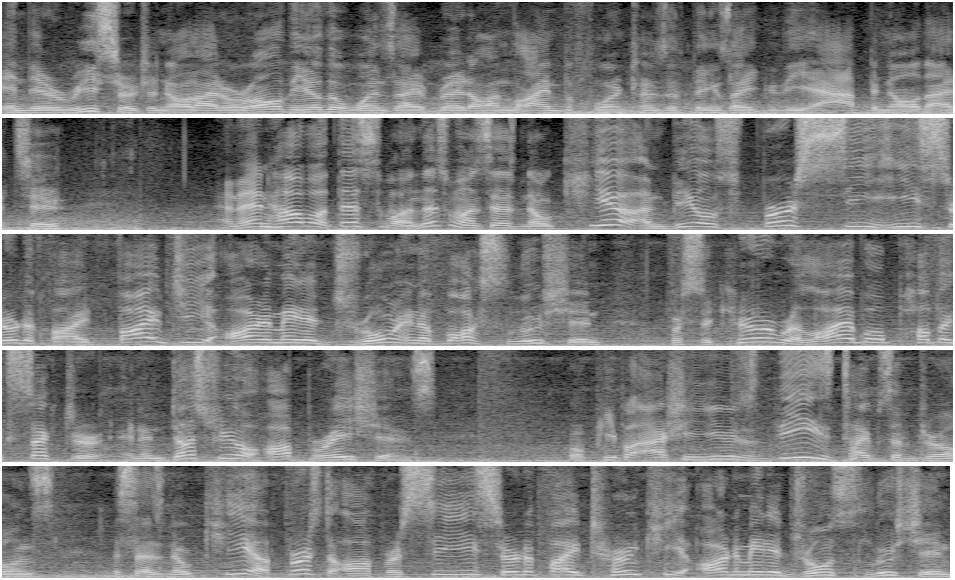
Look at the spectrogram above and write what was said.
in their research and all that, or all the other ones I've read online before in terms of things like the app and all that too. And then how about this one? This one says Nokia unveils first CE certified 5G automated drone in a box solution for secure, reliable public sector and industrial operations. Will people actually use these types of drones? It says Nokia first to offer CE certified turnkey automated drone solution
